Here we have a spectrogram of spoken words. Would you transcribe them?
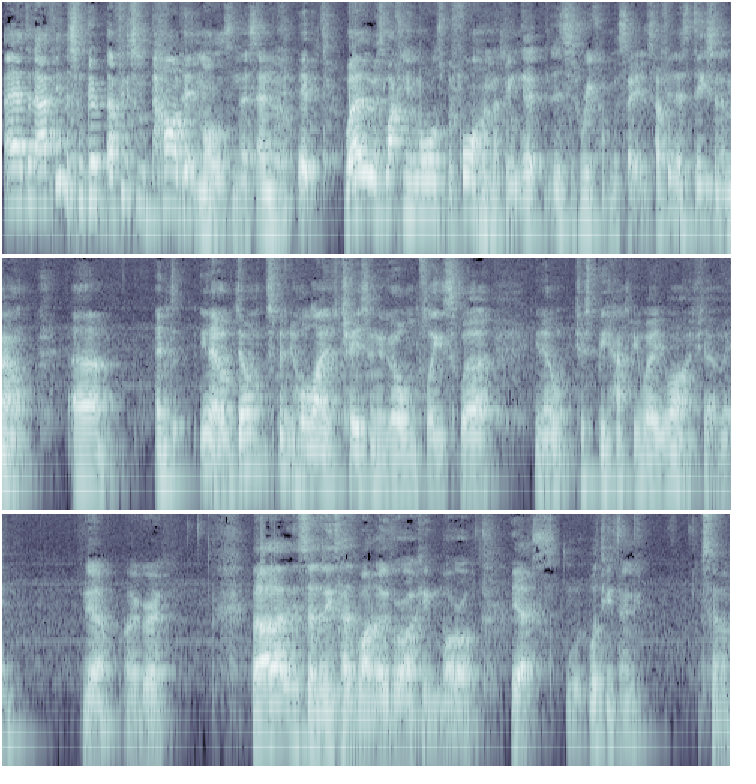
I don't know. I think there's some good. I think there's some hard hitting models in this, and Yeah. it where there was lacking models beforehand. I think that this is recompensated. So I think there's a decent amount. Um, and you know, don't spend your whole life chasing a golden fleece. Where you know, just be happy where you are. If you know what I mean. Yeah, I agree. But I like that this at least has one overarching moral. Yes. Wh- What do you think? Seven.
